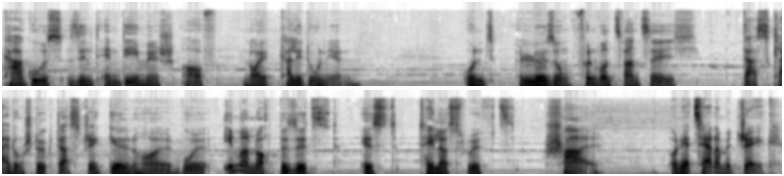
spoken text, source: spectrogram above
Kargus sind endemisch auf Neukaledonien. Und Lösung 25. Das Kleidungsstück, das Jake Gyllenhaal wohl immer noch besitzt, ist Taylor Swifts Schal. Und jetzt her damit, Jake.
